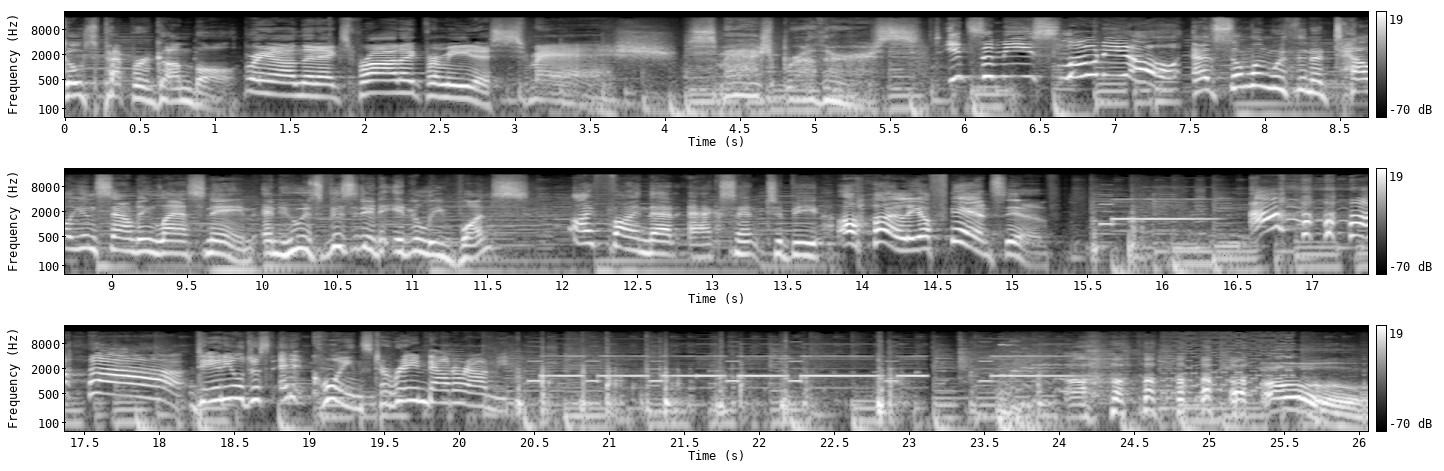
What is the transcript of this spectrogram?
ghost pepper gumball. Bring on the next product for me to smash. Smash Brothers. It's a me, Slonio. As someone with an Italian sounding last name and who has visited Italy once, I find that accent to be a highly offensive. Ah! Danny will just edit coins to rain down around me. Oh,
